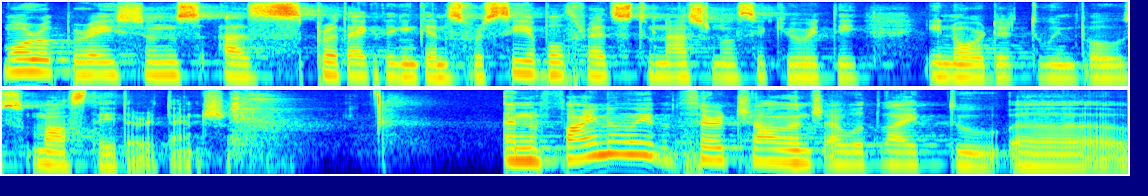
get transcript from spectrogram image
more operations as protecting against foreseeable threats to national security in order to impose mass data retention. And finally, the third challenge I would like to uh,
